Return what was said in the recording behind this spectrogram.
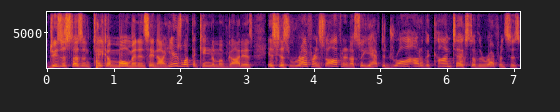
Jesus doesn't take a moment and say, now here's what the kingdom of God is. It's just referenced often enough, so you have to draw out of the context of the references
